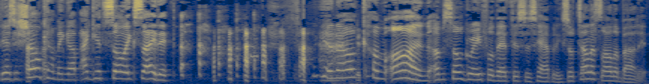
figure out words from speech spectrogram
there's a show coming up, I get so excited. you know, come on. I'm so grateful that this is happening. So tell us all about it.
